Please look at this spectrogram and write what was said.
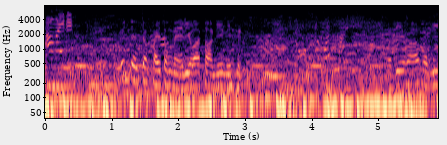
เอาไงดิไม่จะจะไปตรงไหนดีวะตอนนี้นี่สวัสดีครับสวัสดี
